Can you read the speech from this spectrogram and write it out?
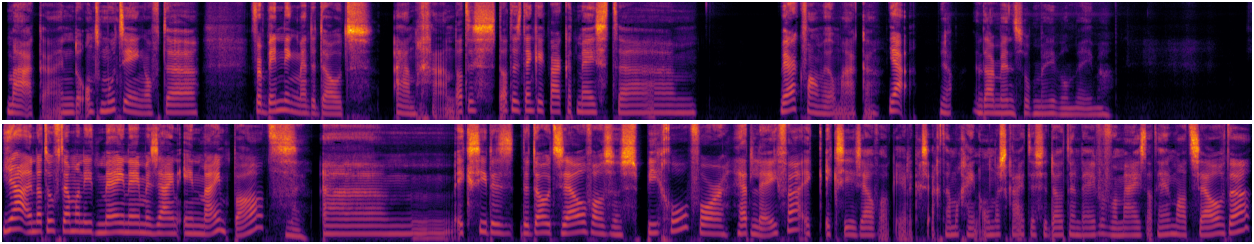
maken. En de ontmoeting of de verbinding met de dood aangaan. Dat is, dat is denk ik waar ik het meest ehm, werk van wil maken. Ja. Ja, en daar mensen op mee wil nemen. Ja, en dat hoeft helemaal niet meenemen zijn in mijn pad. Nee. Ehm, ik zie de, de dood zelf als een spiegel voor het leven. Ik, ik zie zelf ook eerlijk gezegd helemaal geen onderscheid tussen dood en leven. Voor mij is dat helemaal hetzelfde.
